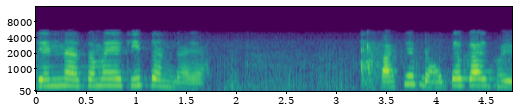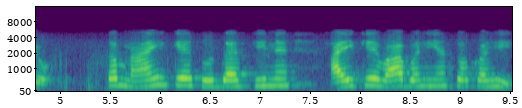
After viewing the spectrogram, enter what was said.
સેનના સમયે કીર્તન ગાયા. પાછે પ્રાતકાલ થયો તો માઈ કે સુરદાસજીને આઈ કે વા બન્યા તો કહી.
